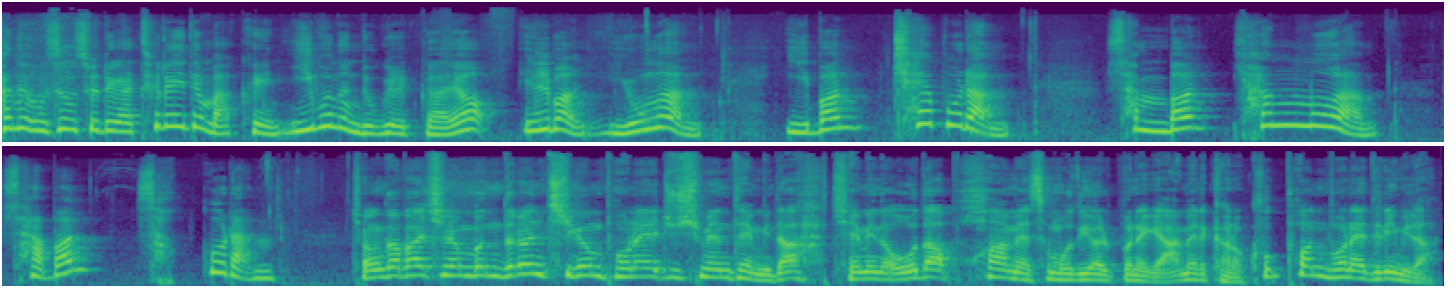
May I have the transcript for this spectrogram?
하는 웃음소리가 트레이드 마크인 이분은 누구일까요? 1번 용암, 2번 최불암, 3번 현무암, 4번 석굴암. 정답 아시는 분들은 지금 보내주시면 됩니다. 재미난 오답 포함해서 모두 10분에게 아메리카노 쿠폰 보내드립니다.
